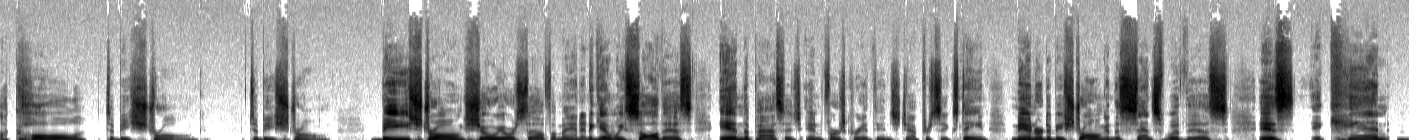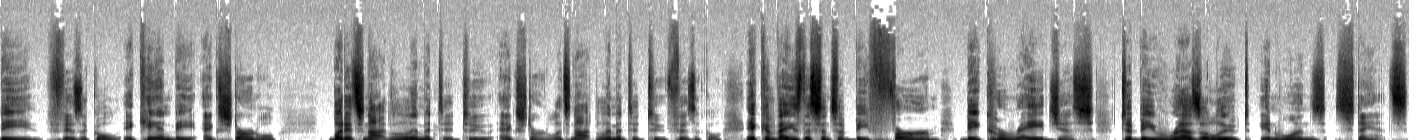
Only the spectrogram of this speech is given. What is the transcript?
a call to be strong, to be strong. Be strong, show yourself a man. And again, we saw this in the passage in 1 Corinthians chapter 16. Men are to be strong. And the sense with this is it can be physical, it can be external, but it's not limited to external. It's not limited to physical. It conveys the sense of be firm, be courageous, to be resolute in one's stance.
